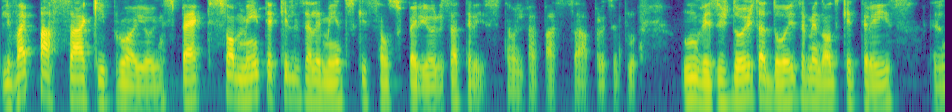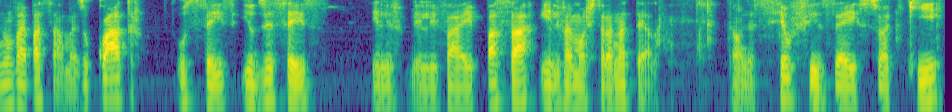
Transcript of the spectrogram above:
ele vai passar aqui para o IO Inspect somente aqueles elementos que são superiores a 3. Então ele vai passar, por exemplo, 1 vezes 2 dá 2, é menor do que 3, ele não vai passar. Mas o 4, o 6 e o 16, ele, ele vai passar e ele vai mostrar na tela. Então, olha, se eu fizer isso aqui,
